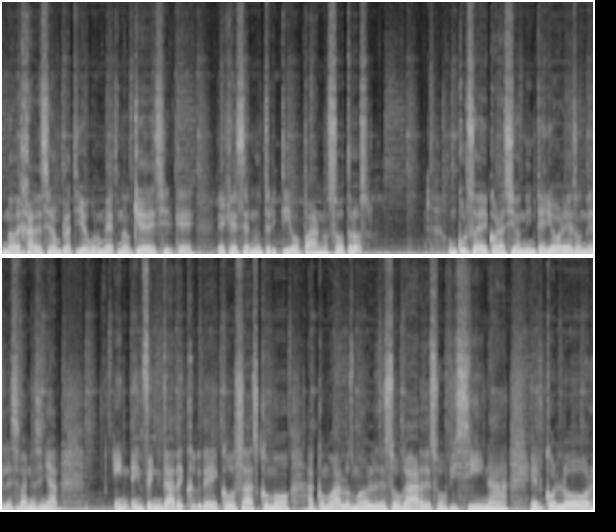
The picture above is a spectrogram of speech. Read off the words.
No dejar de ser un platillo gourmet no quiere decir que deje de ser nutritivo para nosotros un curso de decoración de interiores donde les van a enseñar in- infinidad de, de cosas, cómo acomodar los muebles de su hogar, de su oficina, el color,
